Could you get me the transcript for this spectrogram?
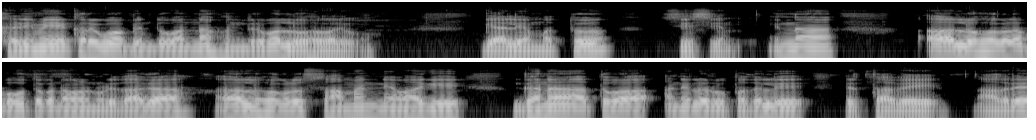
ಕಡಿಮೆ ಕರಗುವ ಬಿಂದುವನ್ನು ಹೊಂದಿರುವ ಲೋಹಗಳು ಗ್ಯಾಲಿಯಂ ಮತ್ತು ಸೀಸಿಯಂ. ಇನ್ನು ಅಲೋಹಗಳ ಗುಣಗಳು ನೋಡಿದಾಗ ಅಲೋಹಗಳು ಸಾಮಾನ್ಯವಾಗಿ ಘನ ಅಥವಾ ಅನಿಲ ರೂಪದಲ್ಲಿ ಇರ್ತವೆ. ಆದರೆ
